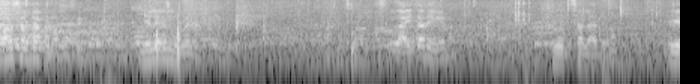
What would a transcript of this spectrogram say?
बहुत सादा पड़ा ये ले रहे मोबाइल। तो रायता देंगे ना? फ्रूट सलाद है। ये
